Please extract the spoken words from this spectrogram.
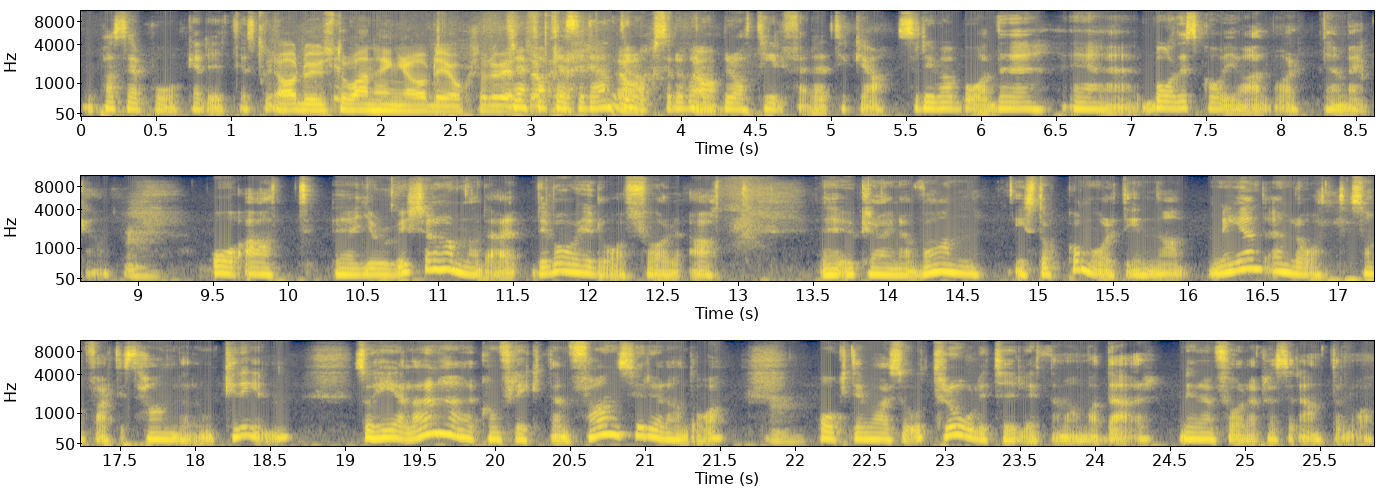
Då passade jag på att åka dit. Jag ja, du är stor anhängare av det också. Du vet träffa presidenten ja. också. Det var ja. ett bra tillfälle tycker jag. Så det var både, eh, både skoj och allvar den veckan. Mm. Och att eh, Eurovision hamnade där, det var ju då för att eh, Ukraina vann i Stockholm året innan med en låt som faktiskt handlade om Krim. Så hela den här konflikten fanns ju redan då mm. och det var så otroligt tydligt när man var där med den förra presidenten då.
